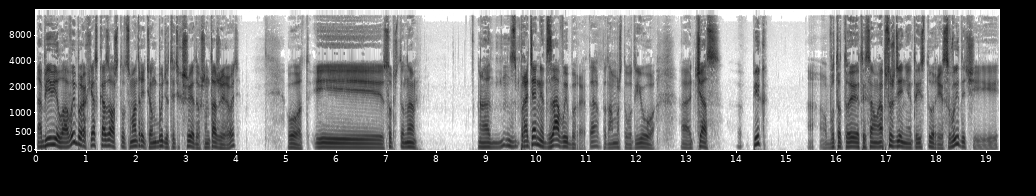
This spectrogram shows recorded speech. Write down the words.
объявил о выборах, я сказал, что вот смотрите, он будет этих шведов шантажировать. Вот. И, собственно, а, протянет за выборы, да, потому что вот его а, час пик вот это, этой самой обсуждение этой истории с выдачей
